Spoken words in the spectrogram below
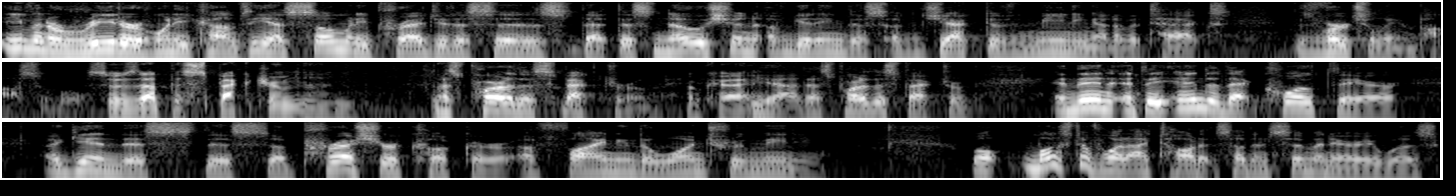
even a reader, when he comes, he has so many prejudices that this notion of getting this objective meaning out of a text is virtually impossible. So, is that the spectrum then? That's part of the spectrum. Okay. Yeah, that's part of the spectrum. And then at the end of that quote there, again, this, this uh, pressure cooker of finding the one true meaning. Well, most of what I taught at Southern Seminary was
